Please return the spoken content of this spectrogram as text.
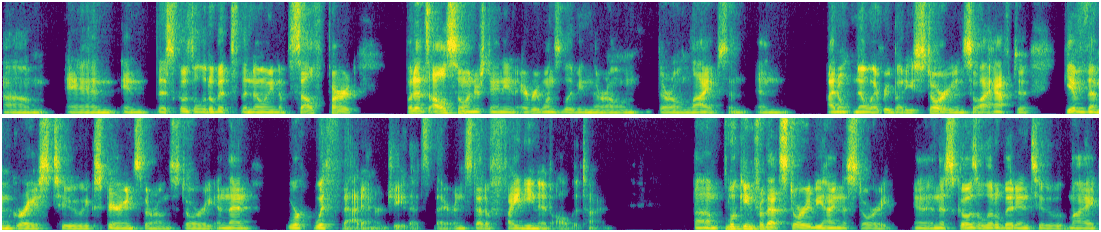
Um, and and this goes a little bit to the knowing of self part but it's also understanding everyone's living their own their own lives and and i don't know everybody's story and so i have to give them grace to experience their own story. And then work with that energy that's there instead of fighting it all the time. Um, looking for that story behind the story. And this goes a little bit into my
